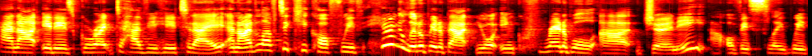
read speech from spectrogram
Hannah, it is great to have you here today. And I'd love to kick off with hearing a little bit about your incredible uh, journey, uh, obviously, with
